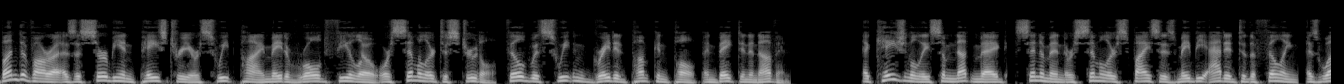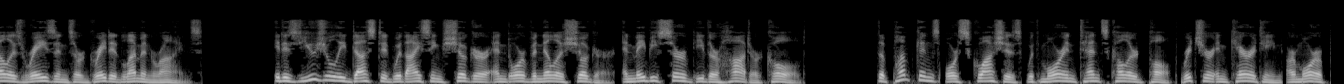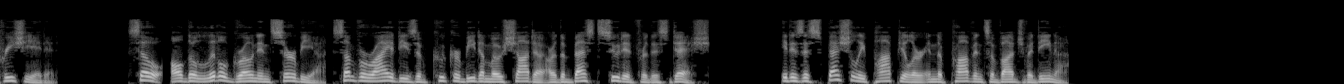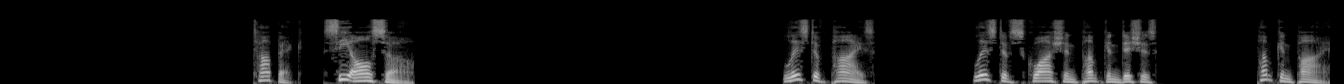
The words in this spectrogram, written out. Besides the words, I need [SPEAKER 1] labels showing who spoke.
[SPEAKER 1] Bundevara is a Serbian pastry or sweet pie made of rolled filo or similar to strudel, filled with sweetened grated pumpkin pulp and baked in an oven. Occasionally some nutmeg, cinnamon or similar spices may be added to the filling, as well as raisins or grated lemon rinds. It is usually dusted with icing sugar and or vanilla sugar, and may be served either hot or cold. The pumpkins or squashes with more intense colored pulp richer in carotene are more appreciated. So, although little grown in Serbia, some varieties of cucurbita moschata are the best suited for this dish. It is especially popular in the province of Vojvodina. See also List of pies List of squash and pumpkin dishes Pumpkin pie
